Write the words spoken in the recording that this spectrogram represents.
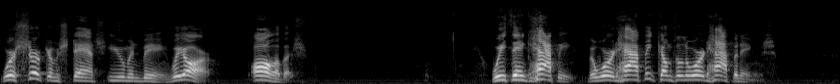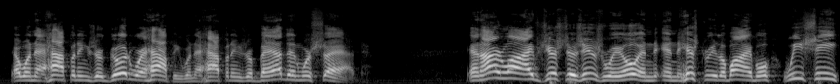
We're circumstance human beings. We are, all of us. We think happy. The word happy comes from the word happenings. And when the happenings are good, we're happy. When the happenings are bad, then we're sad. In our lives, just as Israel and in the history of the Bible, we see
